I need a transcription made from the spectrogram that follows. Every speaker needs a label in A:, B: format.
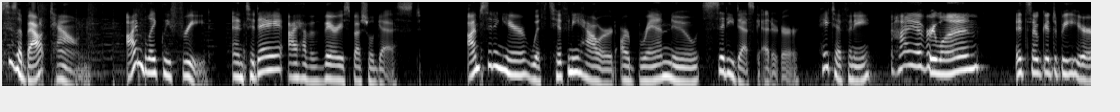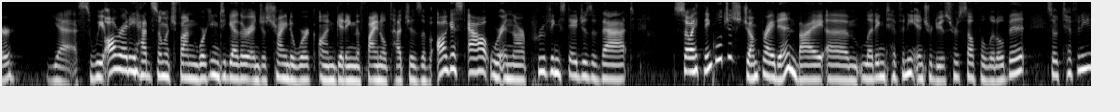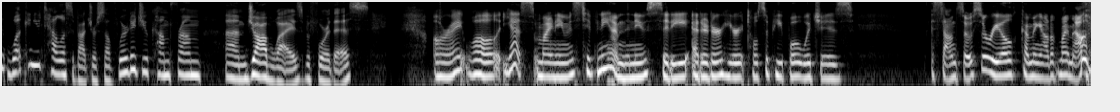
A: This is About Town. I'm Blakely Freed, and today I have a very special guest. I'm sitting here with Tiffany Howard, our brand new City Desk editor. Hey, Tiffany.
B: Hi, everyone. It's so good to be here.
A: Yes, we already had so much fun working together and just trying to work on getting the final touches of August out. We're in our proofing stages of that. So I think we'll just jump right in by um, letting Tiffany introduce herself a little bit. So, Tiffany, what can you tell us about yourself? Where did you come from um, job wise before this?
B: All right. Well, yes, my name is Tiffany. I'm the new city editor here at Tulsa People, which is sounds so surreal coming out of my mouth.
